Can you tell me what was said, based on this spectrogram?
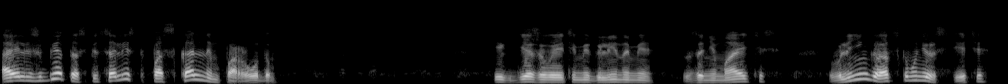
а Эльжбета специалист по скальным породам. И где же вы этими глинами занимаетесь? В Ленинградском университете.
